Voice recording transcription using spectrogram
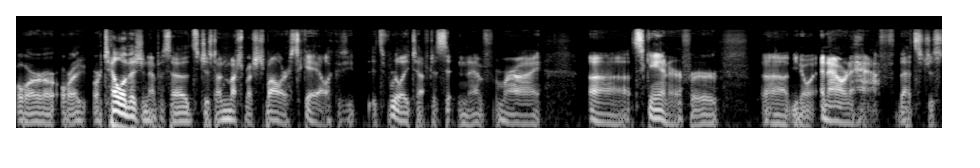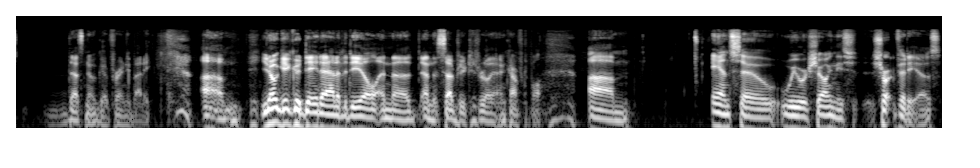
or, or, or, television episodes, just on much, much smaller scale, because it's really tough to sit in an fMRI uh, scanner for, uh, you know, an hour and a half. That's just that's no good for anybody. Um, you don't get good data out of the deal, and the and the subject is really uncomfortable. Um, and so we were showing these short videos.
